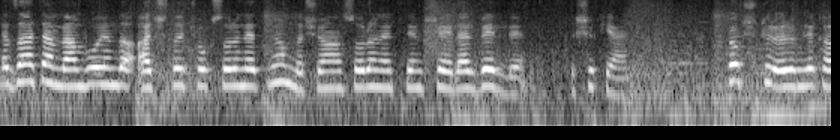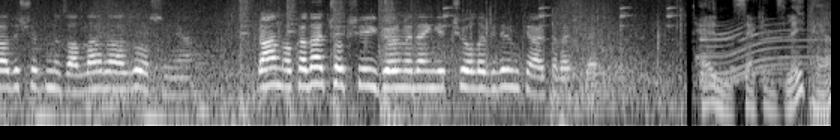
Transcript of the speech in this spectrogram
Ya zaten ben bu oyunda açlığı çok sorun etmiyorum da şu an sorun ettiğim şeyler belli. Işık yani. Çok şükür örümcek ağı düşürdünüz. Allah razı olsun ya. Şu an o kadar çok şeyi görmeden geçiyor olabilirim ki arkadaşlar. 10 seconds later.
